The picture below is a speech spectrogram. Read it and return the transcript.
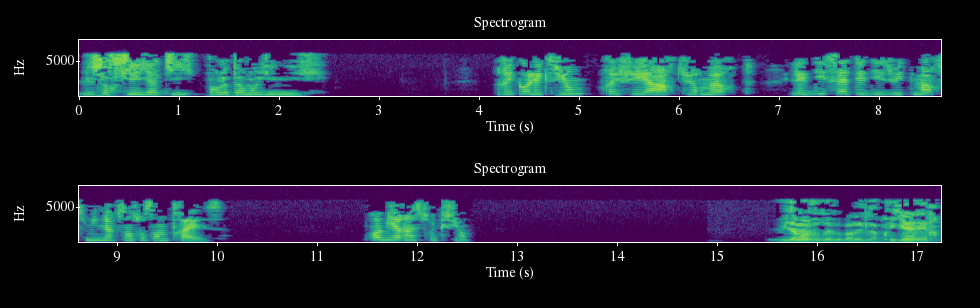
Le sorcier Yaki par le père Molinier. Récollection prêchée à Art-sur-Meurthe les 17 et 18 mars 1973. Première instruction. Évidemment, je voudrais vous parler de la prière.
